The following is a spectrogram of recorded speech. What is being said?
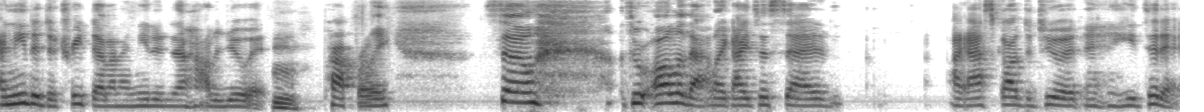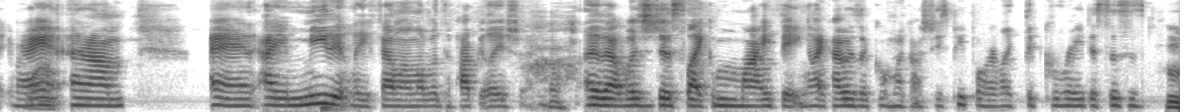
I needed to treat them and I needed to know how to do it Hmm. properly. So through all of that, like I just said, I asked God to do it and he did it, right? Wow. And um and I immediately fell in love with the population. And that was just like my thing. Like I was like, oh my gosh, these people are like the greatest. This is Hmm.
